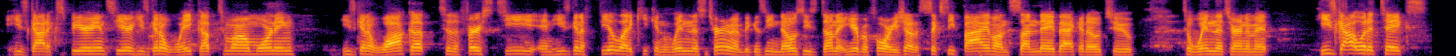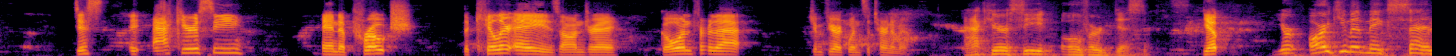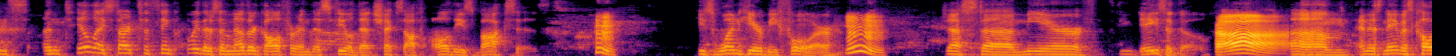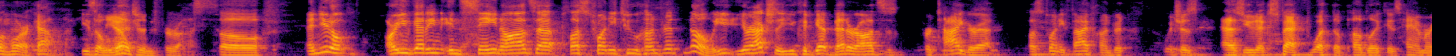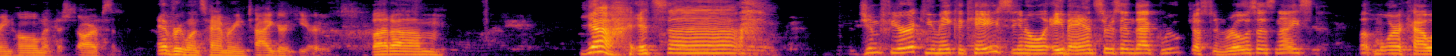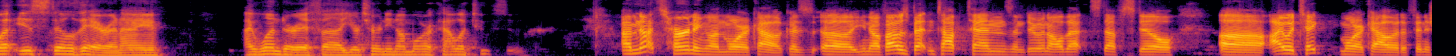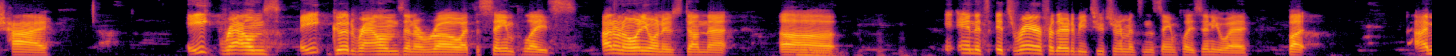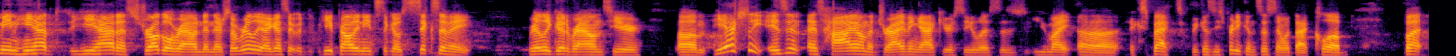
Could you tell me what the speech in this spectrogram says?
he's got experience here. He's going to wake up tomorrow morning. He's going to walk up to the first tee and he's going to feel like he can win this tournament because he knows he's done it here before. He shot a 65 on Sunday back in 02 to win the tournament. He's got what it takes. Just accuracy and approach. The killer A's, Andre. Going for that. Jim Furyk wins the tournament. Accuracy over distance. Yep. Your argument makes sense until I start to think, boy, there's another golfer in this field that checks off all these boxes. Hmm. He's won here before, Mm. just a mere few days ago. Ah. Um, and his name is Collin Morikawa. He's a Yep. legend for us. So, and you know, are you getting insane odds at plus 2200? No, you, you're actually, you could get better odds for Tiger at plus 2500, which is, as you'd expect, what the public is hammering home and the sharps and everyone's hammering Tiger here. But, um, yeah, it's, uh, Jim Furyk, you make a case. You know, Abe Ancer's in that group. Justin Rose is nice but Morikawa is still there, and I, I wonder if uh, you're turning on Morikawa too soon. I'm not turning on Morikawa because, uh, you know, if I was betting top tens and doing all that stuff still, uh, I would take Morikawa to finish high. Eight rounds, eight good rounds in a row at the same place. I don't know anyone who's done that. Uh, and it's it's rare for there to be two tournaments in the same place anyway. But I mean, he had he had a struggle round in there, so really, I guess it would he probably needs to go six of eight. Really good rounds here. Um, he actually isn't as high on the driving accuracy list as you might uh, expect because he's pretty consistent with that club. But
